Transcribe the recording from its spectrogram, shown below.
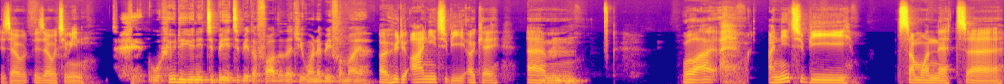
is that is that what you mean? Who do you need to be to be the father that you want to be for Maya? Oh, who do I need to be? Okay. Um, mm. Well, I I need to be someone that uh,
